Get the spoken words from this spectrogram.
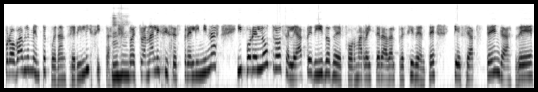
probablemente puedan ser ilícitas. Nuestro análisis es preliminar y por el otro se le ha pedido de forma reiterada al presidente que se abstenga de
